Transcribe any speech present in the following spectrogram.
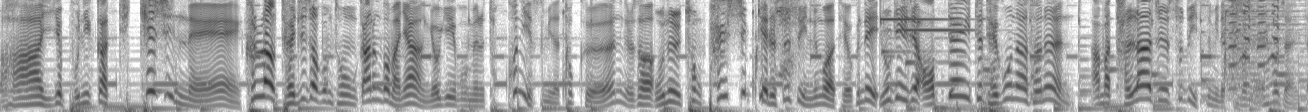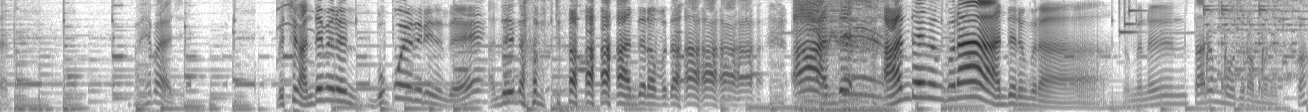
아 이게 보니까 티켓이 있네. 클라우드 돼지 저금통 까는 거 마냥 여기 보면 토큰이 있습니다 토큰. 그래서 오늘 총 80개를 쓸 수 있는 것 같아요. 근데 이게 이제 업데이트 되고 나서는 아마 달라질 수도 있습니다. 한번 해보자 일단. 해봐야지 매칭 안 되면은 못 보여드리는데. 안 되나 보다. 안 되나 보다. 아안 돼. 안 되는구나. 안 되는구나. 그러면은 다른 모드로 한번 해볼까?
